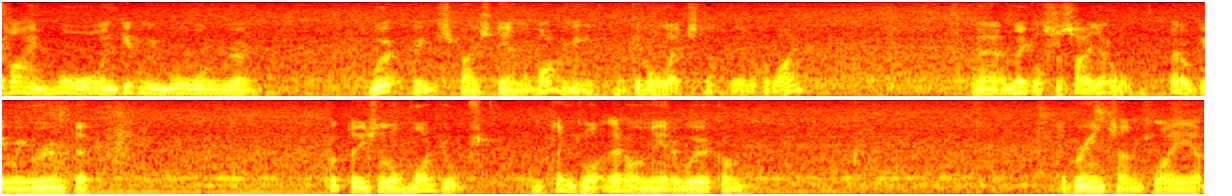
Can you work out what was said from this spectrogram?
plain wall and give me more uh, workbench space down the bottom here and get all that stuff out of the way. Uh, needless to say that'll that'll give me room to put these little modules and things like that on there to work on the grandson's layout.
